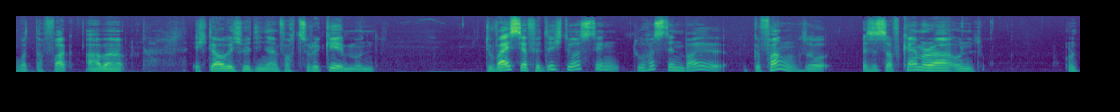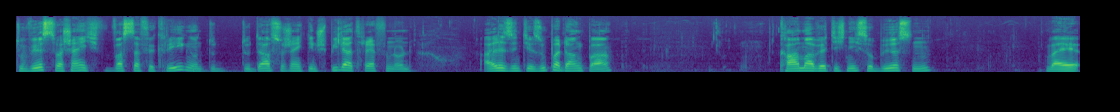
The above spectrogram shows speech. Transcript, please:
what the fuck, aber ich glaube, ich würde ihn einfach zurückgeben und du weißt ja für dich, du hast den, du hast den Ball gefangen, so es ist auf Kamera und und du wirst wahrscheinlich was dafür kriegen und du, du darfst wahrscheinlich den Spieler treffen und alle sind dir super dankbar. Karma wird dich nicht so bürsten, weil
